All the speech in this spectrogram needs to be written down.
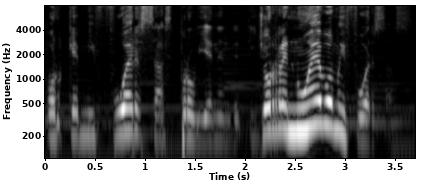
Porque mis fuerzas provienen de ti. Yo renuevo mis fuerzas.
